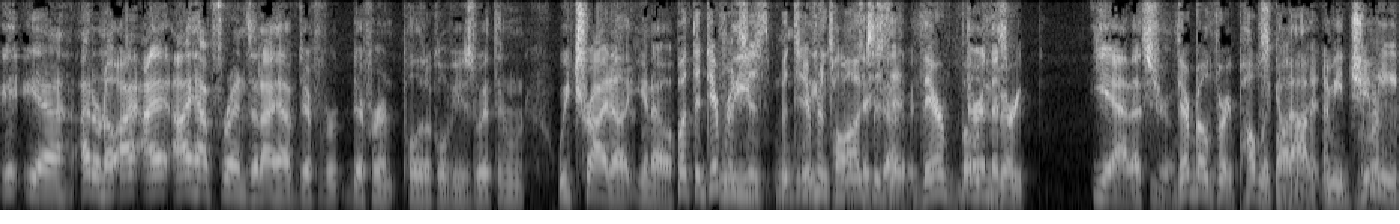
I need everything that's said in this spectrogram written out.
yeah, I don't know. I, I, I have friends that I have different different political views with, and we try to, you know. But the difference leave- is, but the difference, Muggs, politics is out that of it. they're both in this- very, Yeah, that's true. they're both very public about it. I mean, Jimmy,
